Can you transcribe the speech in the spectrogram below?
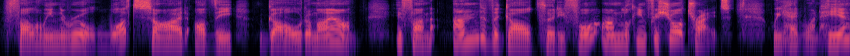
following the rule what side of the gold am I on? If I'm under the gold 34 I'm looking for short trades. We had one here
